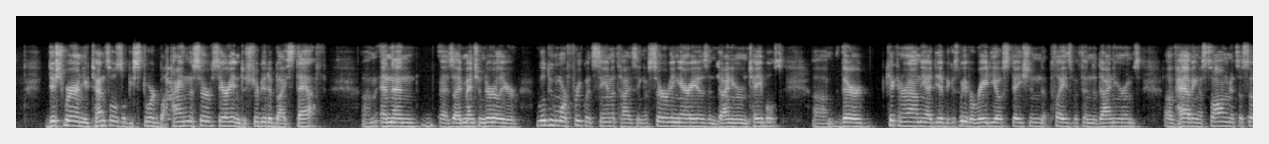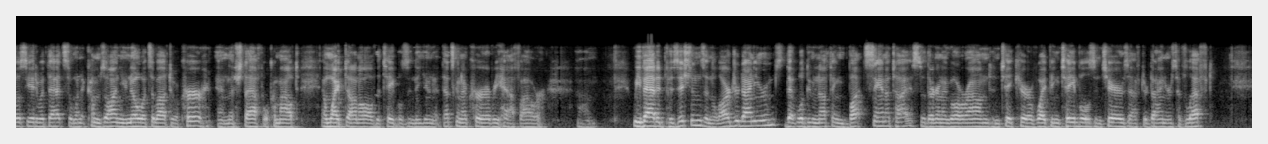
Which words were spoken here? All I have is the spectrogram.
Dishware and utensils will be stored behind the service area and distributed by staff. Um, and then, as I mentioned earlier, we'll do more frequent sanitizing of serving areas and dining room tables. Um, kicking around the idea because we have a radio station that plays within the dining rooms of having a song that's associated with that. So when it comes on, you know what's about to occur and the staff will come out and wipe down all of the tables in the unit. That's going to occur every half hour. Um, we've added positions in the larger dining rooms that will do nothing but sanitize. So they're going to go around and take care of wiping tables and chairs after diners have left.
